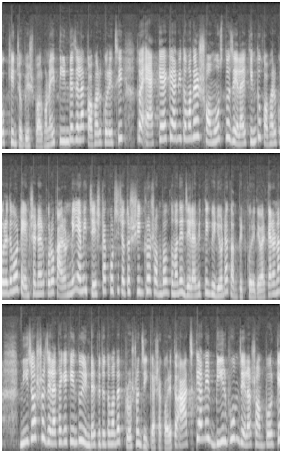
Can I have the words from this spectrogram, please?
দক্ষিণ চব্বিশ পরগনা এই তিনটে জেলা কভার করেছি। তো একে একে আমি তোমাদের সমস্ত জেলায় কিন্তু কভার করে দেবো টেনশনের কোনো কারণ নেই। আমি চেষ্টা করছি যত শীঘ্র সম্ভব তোমাদের জেলাভিত্তিক ভিডিওটা কমপ্লিট করে দেওয়ার। কেননা নিজস্ব জেলা থেকে কিন্তু ইন্টারভিউতে তোমাদের প্রশ্ন জিজ্ঞাসা করে। তো আজকে আমি বীরভূম জেলা সম্পর্কে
